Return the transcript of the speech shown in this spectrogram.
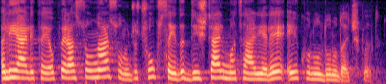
Ali Yerlikaya operasyonlar sonucu çok sayıda dijital materyale el konulduğunu da açıkladı.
